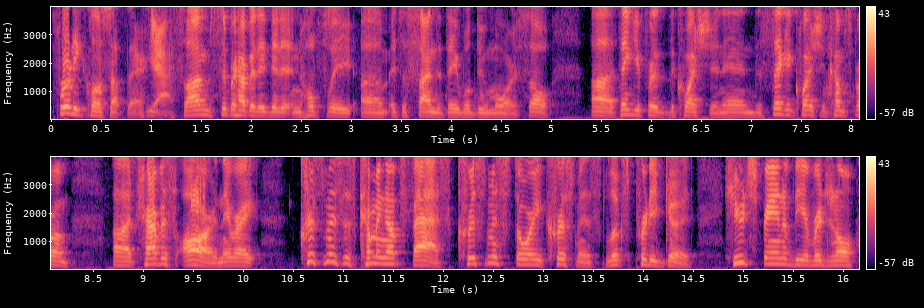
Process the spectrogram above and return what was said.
pretty close up there. yeah, so I'm super happy they did it, and hopefully um, it's a sign that they will do more. So uh, thank you for the question. And the second question comes from uh, Travis R. And they write, Christmas is coming up fast. Christmas Story Christmas looks pretty good. Huge fan of the original.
